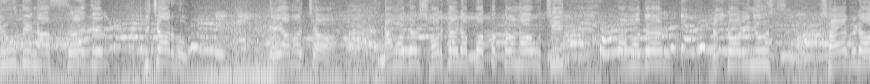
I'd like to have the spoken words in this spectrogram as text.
ইহুদি নাসরাইদের বিচার হোক। এই আমার চাওয়া। আমাদের সরকারটা প্রত্যক্ষ নেওয়া উচিত। আমাদের ডক্টর ইনুস সাহেবরা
